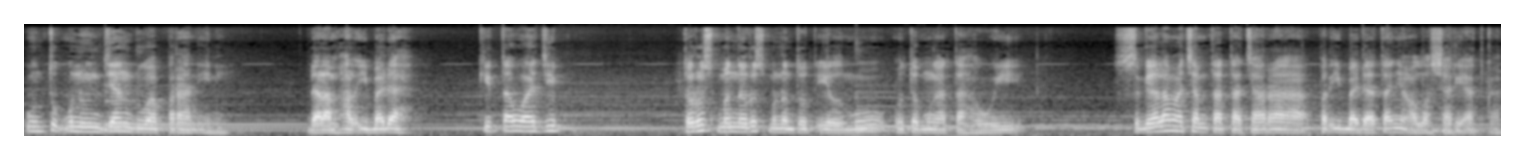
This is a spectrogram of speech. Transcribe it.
untuk menunjang dua peran ini. Dalam hal ibadah, kita wajib terus-menerus menuntut ilmu untuk mengetahui segala macam tata cara peribadatan yang Allah syariatkan.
